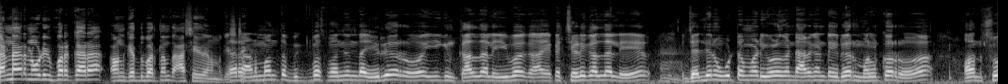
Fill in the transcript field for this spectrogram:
ಕಣ್ಣಾರ ನೋಡಿದ ಪ್ರಕಾರ ಅವ್ನು ಗೆದ್ದು ಬರ್ತಂತ ಆಸೆ ಇದೆ ನಮಗೆ ಸರ್ ಹನುಮಂತ ಬಿಗ್ ಬಾಸ್ ಬಂದಿಂದ ಹಿರಿಯರು ಈಗಿನ ಕಾಲದಲ್ಲಿ ಇವಾಗ ಯಾಕೆ ಚಳಿಗಾಲದಲ್ಲಿ ಜಲ್ದಿನ ಊಟ ಮಾಡಿ ಏಳು ಗಂಟೆ ಆರು ಗಂಟೆ ಹಿರಿಯರು ಮಲ್ಕೋರು ಅವ್ನ ಶೋ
